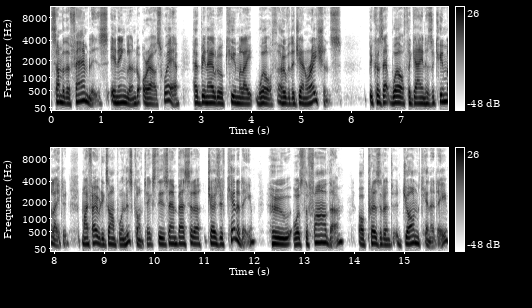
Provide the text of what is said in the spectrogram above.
some of the families in England or elsewhere have been able to accumulate wealth over the generations because that wealth again has accumulated. My favorite example in this context is Ambassador Joseph Kennedy, who was the father of President John Kennedy.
